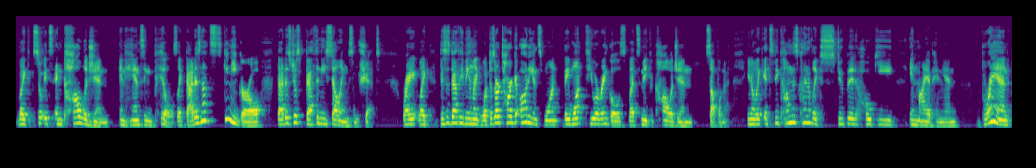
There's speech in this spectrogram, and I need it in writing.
Like, so it's and collagen enhancing pills. Like, that is not Skinny Girl. That is just Bethenny selling some shit right? Like this is Bethenny being like, what does our target audience want? They want fewer wrinkles. Let's make a collagen supplement. You know, like it's become this kind of like stupid, hokey, in my opinion, brand.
